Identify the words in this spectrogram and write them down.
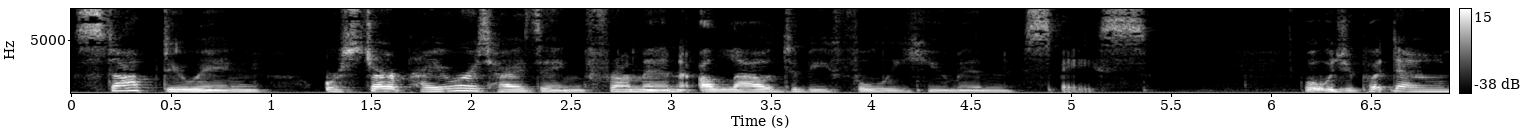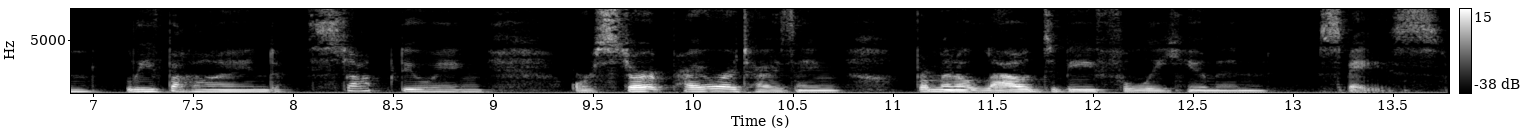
stop doing, or start prioritizing from an allowed to be fully human space? What would you put down, leave behind, stop doing, or start prioritizing from an allowed to be fully human space?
